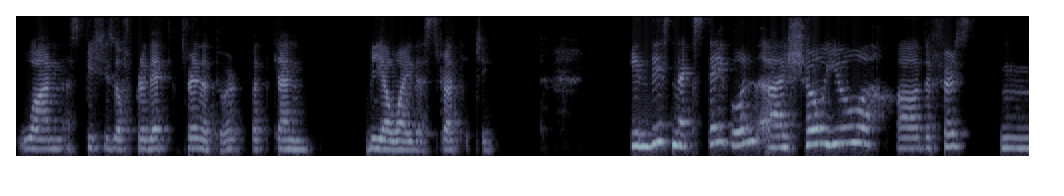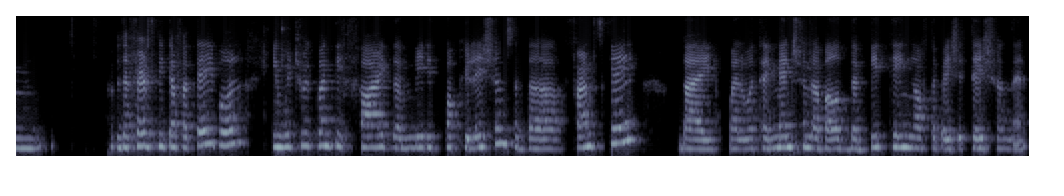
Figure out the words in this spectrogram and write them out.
one species of predator, but can be a wider strategy. In this next table, I show you uh, the first um, the first bit of a table in which we quantify the mirid populations at the farm scale by well what I mentioned about the beating of the vegetation and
